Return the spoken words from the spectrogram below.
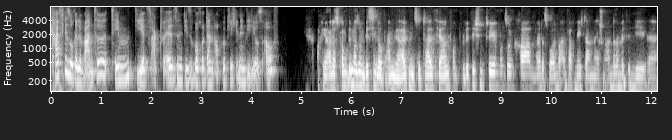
greift ihr so relevante Themen, die jetzt aktuell sind, diese Woche dann auch wirklich in den Videos auf? Ach ja, das kommt immer so ein bisschen drauf an. Wir halten uns total fern von politischen Themen und so ein Kram. Ne? Das wollen wir einfach nicht. Da haben wir ja schon andere mit in die, äh,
